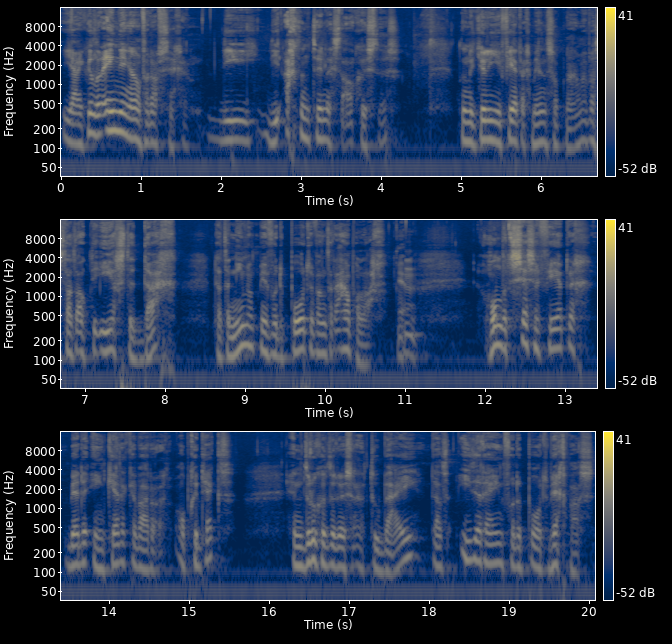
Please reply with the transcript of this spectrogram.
Ja, ik wil er één ding aan vooraf zeggen. Die, die 28 augustus, toen ik jullie 40 mensen opnamen, was dat ook de eerste dag dat er niemand meer voor de poorten van Ter Apel lag. Ja. Hm. 146 bedden in kerken waren opgedekt. En droegen er dus toe bij dat iedereen voor de poort weg was.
